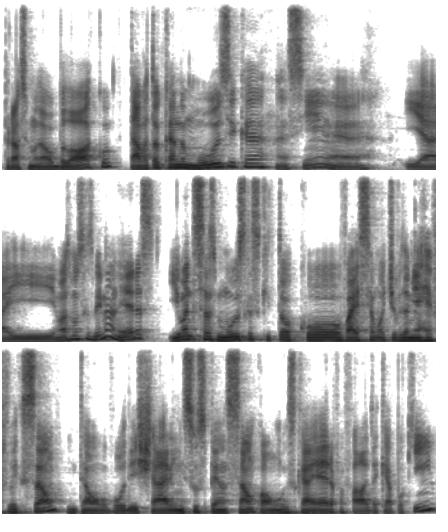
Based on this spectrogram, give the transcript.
próximo ao bloco. Tava tocando música, assim, né? E aí, umas músicas bem maneiras. E uma dessas músicas que tocou vai ser o motivo da minha reflexão. Então, vou deixar em suspensão qual música era para falar daqui a pouquinho.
